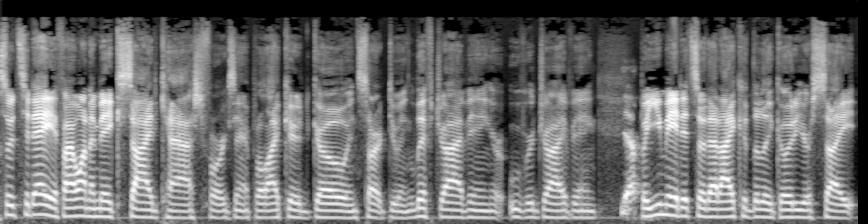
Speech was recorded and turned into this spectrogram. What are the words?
So today, if I want to make side cash, for example, I could go and start doing Lyft driving or Uber driving. Yeah. But you made it so that I could literally go to your site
